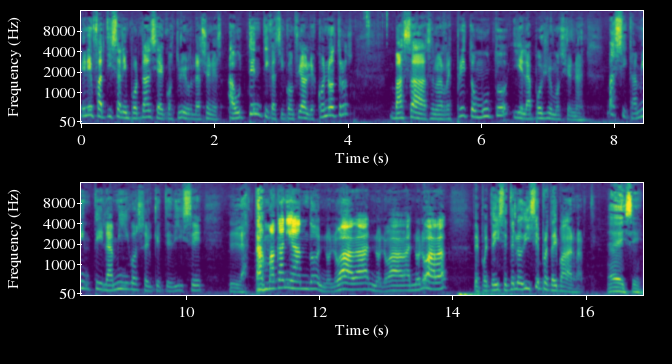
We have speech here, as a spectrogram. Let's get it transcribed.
Él enfatiza la importancia de construir relaciones auténticas y confiables con otros, basadas en el respeto mutuo y el apoyo emocional. Básicamente el amigo es el que te dice, la estás macaneando, no lo hagas, no lo hagas, no lo hagas. Después te dice, te lo dice, pero está ahí para agarrarte. Ey, sí,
